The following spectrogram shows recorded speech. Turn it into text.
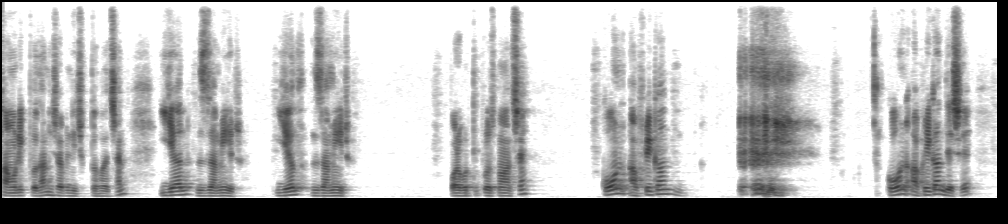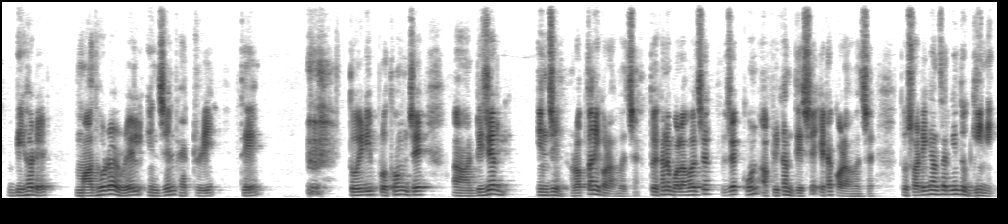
সামরিক প্রধান হিসাবে নিযুক্ত হয়েছেন ইয়াল জামির। ইয়াল জামির। পরবর্তী প্রশ্ন আছে, কোন আফ্রিকান কোন আফ্রিকান দেশে বিহারের মাধোরা রেল ইঞ্জিন ফ্যাক্টরিতে তৈরি প্রথম যে ডিজেল ইঞ্জিন রপ্তানি করা হয়েছে। তো এখানে বলা হয়েছে যে, কোন আফ্রিকান দেশে এটা করা হয়েছে। তো সঠিক অ্যান্সার কিন্তু গিনি।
